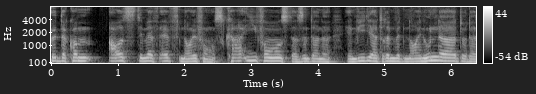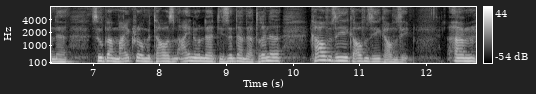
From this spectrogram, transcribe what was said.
äh, da kommen aus dem FF Neufonds, KI-Fonds, da sind da eine Nvidia drin mit 900 oder eine Super Micro mit 1100, die sind dann da drin. Kaufen Sie, kaufen Sie, kaufen Sie. Ähm,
